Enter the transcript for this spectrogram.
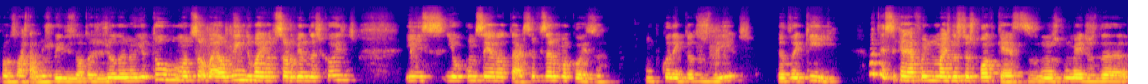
pronto, lá está, nos vídeos de autoajuda no YouTube, uma pessoa vai ouvindo, vai absorvendo as coisas e, se, eu comecei a adotar. Se eu fizer uma coisa um bocadinho todos os dias. Eu daqui, até se calhar foi mais nos teus podcasts, nos primeiros da,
